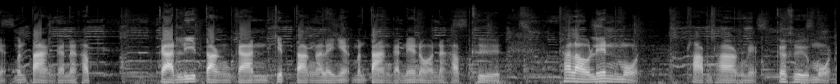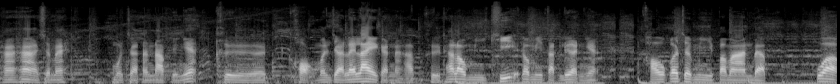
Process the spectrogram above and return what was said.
นี่ยมันต่างกันนะครับ การรีดตังค์การเก็บตังค์อะไรเงี้ยมันต่างกันแน่นอนนะครับ คือถ้าเราเล่นโหมดสามทางเนี่ยก็คือโหมด 55 ใช่ไหมโหมดจัดอันดับอย่างเงี้ยคือของมันจะไล่ๆกันนะครับ คือถ้าเรามีคิเรามีตัดเลือดเงี้ยเขาก็จะมีประมาณแบบพวก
